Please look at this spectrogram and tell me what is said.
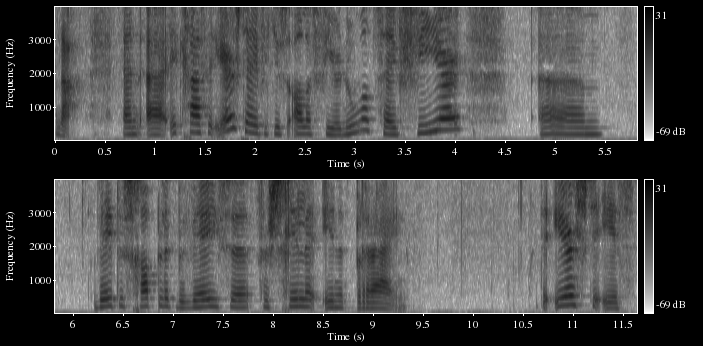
Nou, en uh, ik ga ze eerst eventjes alle vier noemen, want het zijn vier um, wetenschappelijk bewezen verschillen in het brein. De eerste is,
